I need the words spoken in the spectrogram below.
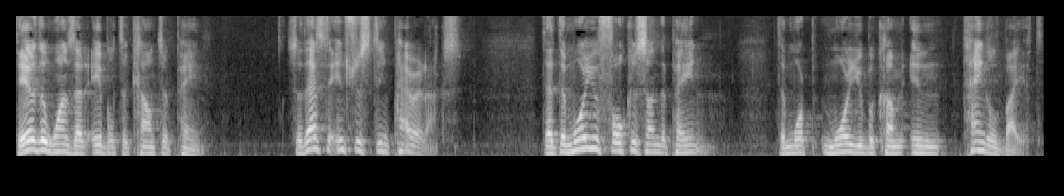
they're the ones that are able to counter pain. So that's the interesting paradox. That the more you focus on the pain, the more, more you become entangled by it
